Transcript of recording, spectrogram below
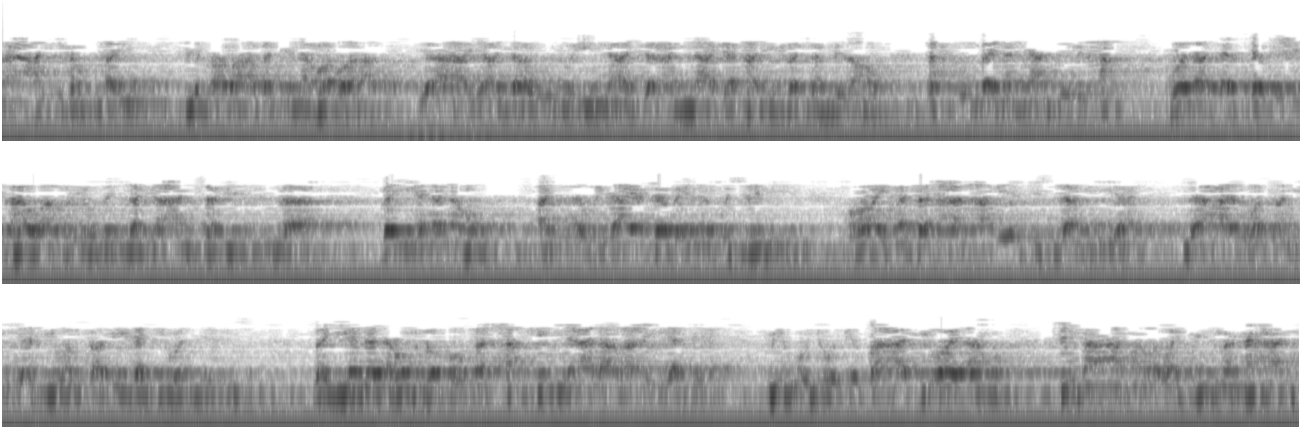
مع عدل فضلين لقرابة نهوها يا يا داود إنا جعلناك خليفة في الأرض. تحكم بين الناس بالحق ولا تتبع الهوى فيضلك عن سبيل الله. بين لهم أن الولاية بين المسلمين قائمة على العقيدة الإسلامية لا على الوطنية والقبيلة والجنس بين لهم حقوق الحاكم على رعيته من وجوب طاعته والامر فيما وفيما نهى عنه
